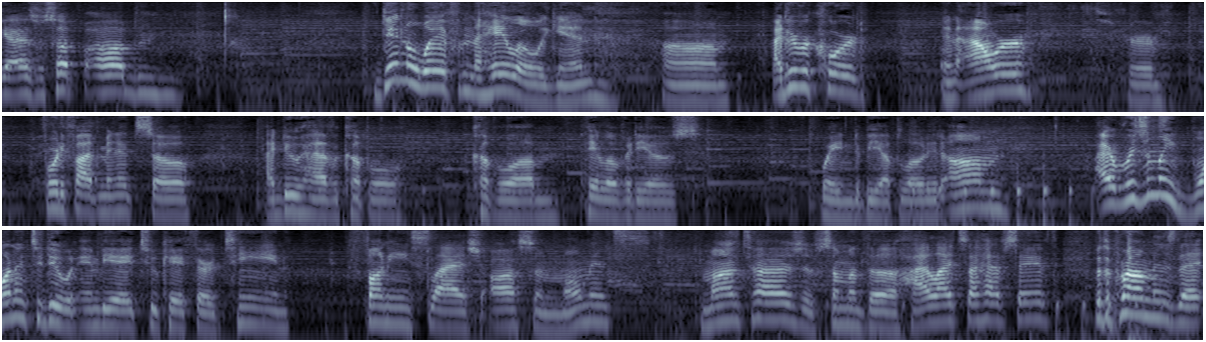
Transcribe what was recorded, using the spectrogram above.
guys, what's up? Um, getting away from the Halo again. Um, I did record an hour or 45 minutes, so I do have a couple, couple um, Halo videos waiting to be uploaded. Um, I originally wanted to do an NBA 2K13 funny slash awesome moments montage of some of the highlights I have saved, but the problem is that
